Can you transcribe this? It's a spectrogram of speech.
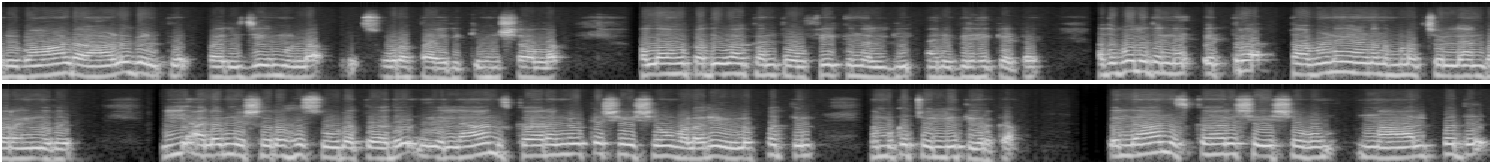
ഒരുപാട് ആളുകൾക്ക് പരിചയമുള്ള സൂറത്തായിരിക്കും ഇൻഷാല്ല അള്ളാഹു പതിവാക്കാൻ തോഫീക്ക് നൽകി അനുഗ്രഹിക്കട്ടെ. അതുപോലെ തന്നെ എത്ര തവണയാണ് നമ്മൾ ചൊല്ലാൻ പറയുന്നത്? ഈ അലം നിഷറഹ് സൂറത്ത് അത് എല്ലാ നിസ്കാരങ്ങൾക്ക് ശേഷവും വളരെ എളുപ്പത്തിൽ നമുക്ക് ചൊല്ലി തീർക്കാം. എല്ലാ നിസ്കാര ശേഷവും നാൽപ്പത്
